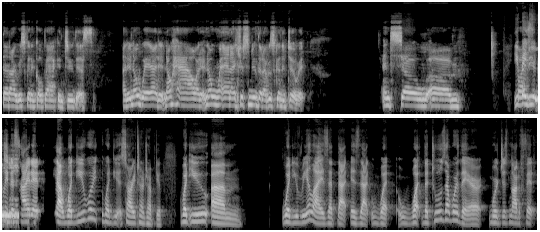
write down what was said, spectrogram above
that I was going to go back and do this. I didn't know where, I didn't know how, I didn't know when. I just knew that I was going to do it. And so um, you basically decided, yeah, what you were, what you, sorry to interrupt you, what you, um, what you realize that that is that what what the tools that were there were just not a fit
